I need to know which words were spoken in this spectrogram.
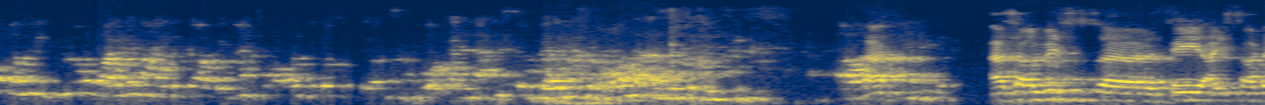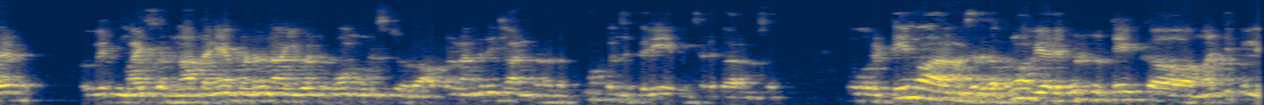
ஆயிட்டு scope வந்து இவ்வளவு widen ஆயிருக்கு அப்படின்னா it's all because of your support and that is so very much all the associates. Uh, as I always uh, say, I started with myself. நான் தனியா பண்றது நான் இவன் போக முடிச்சுட்டு வரும் அப்புறம் நந்தினி ஜாயின் பண்ணதுக்கப்புறம் கொஞ்சம் பெரிய ஈவெண்ட்ஸ் எடுக்க ஆரம்பிச்சோம். ஒரு டீம் ஆரம்பிச்சதுக்கு அப்புறம் we are able to take uh, multiple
